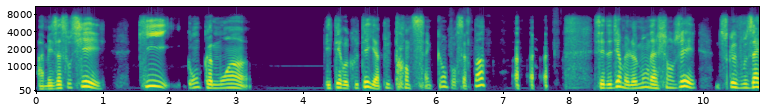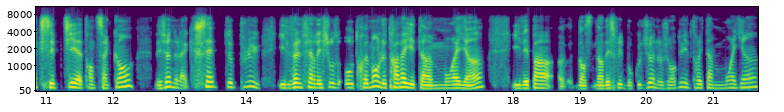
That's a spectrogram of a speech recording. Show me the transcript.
à mes associés, qui ont comme moi été recrutés il y a plus de 35 ans pour certains, c'est de dire mais le monde a changé. Ce que vous acceptiez à 35 ans, les jeunes ne l'acceptent plus. Ils veulent faire les choses autrement. Le travail est un moyen. Il n'est pas euh, dans, l'esprit de beaucoup de jeunes aujourd'hui. Le travail est un moyen.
